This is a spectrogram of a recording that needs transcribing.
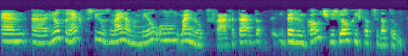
En uh, heel terecht sturen ze mij dan een mail om om mijn hulp te vragen. Daar, dat, ik ben hun coach, dus logisch dat ze dat doen.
